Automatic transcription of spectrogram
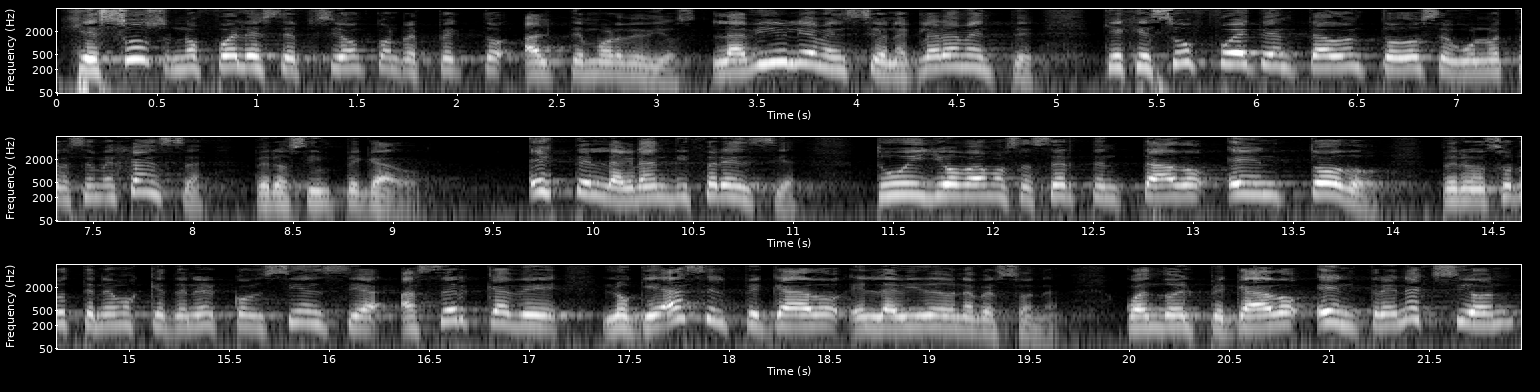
Jesús no fue la excepción con respecto al temor de Dios. La Biblia menciona claramente que Jesús fue tentado en todo según nuestra semejanza, pero sin pecado. Esta es la gran diferencia. Tú y yo vamos a ser tentados en todo, pero nosotros tenemos que tener conciencia acerca de lo que hace el pecado en la vida de una persona. Cuando el pecado entra en acción,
